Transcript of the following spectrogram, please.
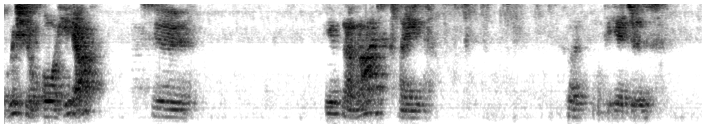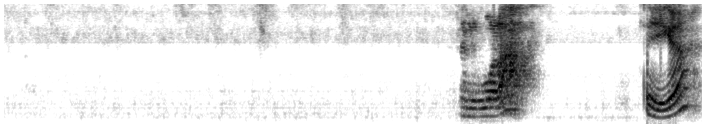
I wish you were all here to give them a nice clean with the edges. And voila! There you go.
